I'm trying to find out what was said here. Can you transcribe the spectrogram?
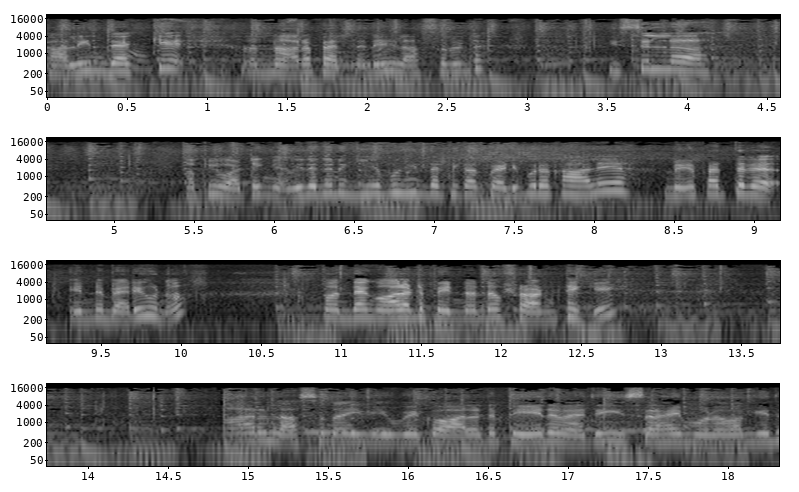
කලින් දැක්කේ අන්න අර පැත්තනේ ලස්සනට. ඉස්සල්ලා අපි වටෙන් ඇවිදගෙන ගියපු හින්ද ටිකක් වැඩිපුර කාලය මේ පැත්තට එන්න බැරි වුණා. මන්දැන් ඕලට පෙන්න්න ෆ්‍රන්ට් එකේ. ආර ලස්සනයි විව් එක ඔයාලට පේන ඇති ඉස්සරහයි මොනවගේද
